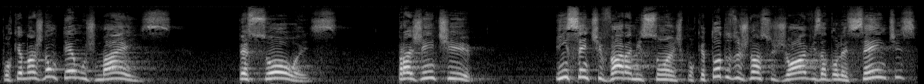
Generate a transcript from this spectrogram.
Porque nós não temos mais pessoas para a gente incentivar a missões, porque todos os nossos jovens, adolescentes,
